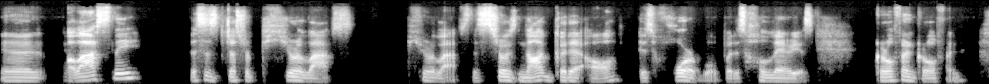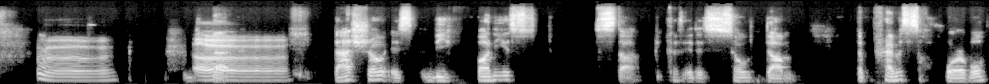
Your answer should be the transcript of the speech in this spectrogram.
And Yeah. lastly, this is just for pure laughs. Pure laughs. This show is not good at all. It's horrible, but it's hilarious. Girlfriend, girlfriend. Uh, That, uh, that show is the funniest stuff because it is so dumb. The premise is horrible.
